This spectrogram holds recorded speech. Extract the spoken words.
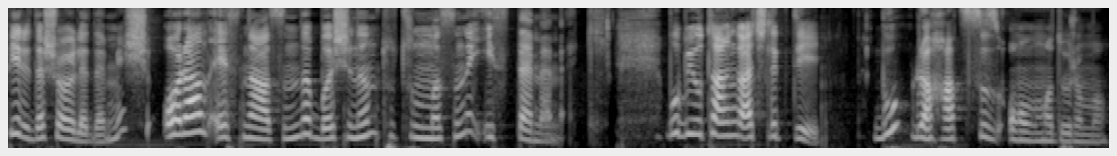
Biri de şöyle demiş. Oral esnasında başının tutulmasını istememek. Bu bir utangaçlık değil. Bu rahatsız olma durumu.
